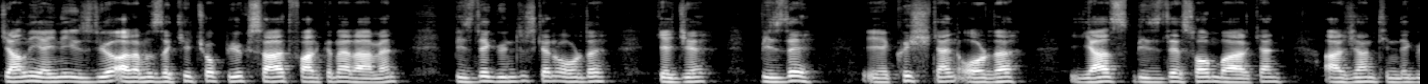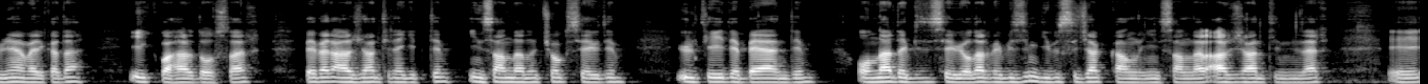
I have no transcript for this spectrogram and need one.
canlı yayını izliyor. Aramızdaki çok büyük saat farkına rağmen bizde gündüzken orada gece, bizde e, kışken orada yaz, bizde sonbaharken Arjantin'de, Güney Amerika'da ilkbahar dostlar. Ve ben Arjantin'e gittim. İnsanlarını çok sevdim. Ülkeyi de beğendim. Onlar da bizi seviyorlar ve bizim gibi sıcakkanlı insanlar, Arjantinliler. Ee,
